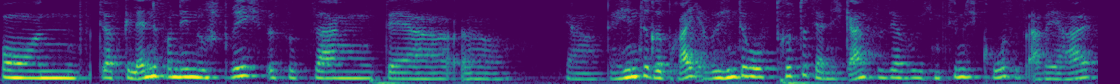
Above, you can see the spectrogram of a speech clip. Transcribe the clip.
Und das Gelände, von dem du sprichst, ist sozusagen der, äh, ja, der hintere Bereich. Also Hinterhof trifft es ja nicht ganz. Das ist ja wirklich ein ziemlich großes Areal.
